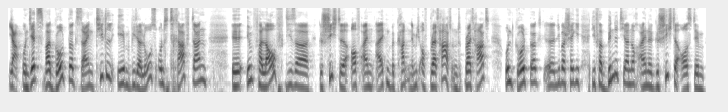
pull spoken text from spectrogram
Ja, und jetzt war Goldberg seinen Titel eben wieder los und traf dann äh, im Verlauf dieser Geschichte auf einen alten Bekannten, nämlich auf Bret Hart. Und Bret Hart und Goldberg, äh, lieber Shaggy, die verbindet ja noch eine Geschichte aus dem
